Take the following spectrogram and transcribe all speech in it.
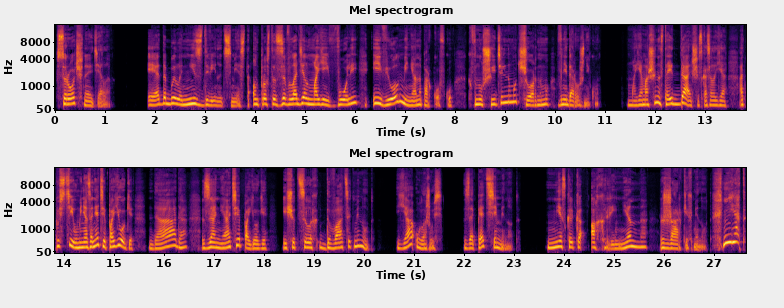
«Срочное дело». Это было не сдвинуть с места. Он просто завладел моей волей и вел меня на парковку, к внушительному черному внедорожнику. «Моя машина стоит дальше», — сказала я. «Отпусти, у меня занятие по йоге». «Да-да, занятие по йоге. Еще целых двадцать минут. Я уложусь за пять-семь минут. Несколько охрененно жарких минут. «Нет!»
